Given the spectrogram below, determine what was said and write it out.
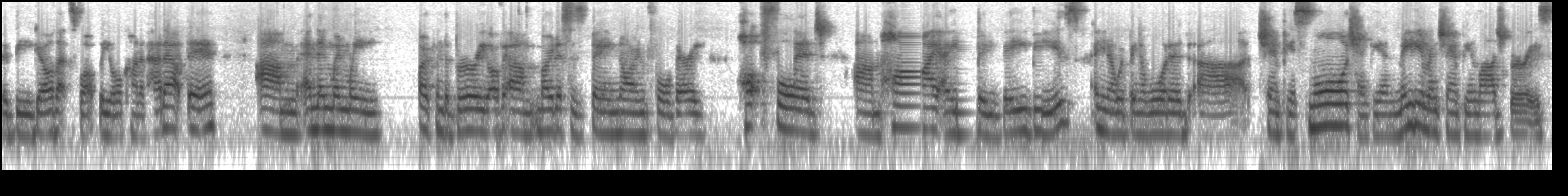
a beer girl. That's what we all kind of had out there. Um, and then when we opened the brewery, um, Modus has been known for very hop forward, um, high ABV beers. And, you know, we've been awarded uh, champion small, champion medium, and champion large breweries.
